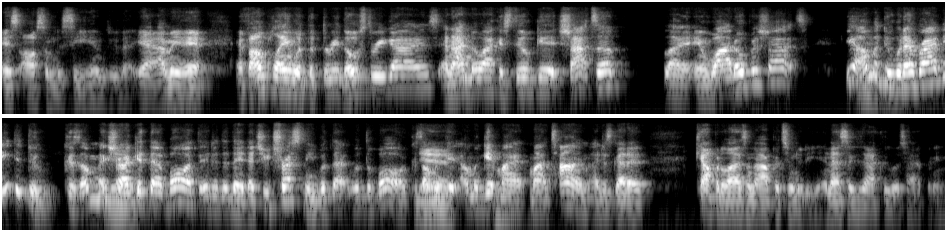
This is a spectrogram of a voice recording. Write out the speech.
it's awesome to see him do that. Yeah, I mean, yeah, if I'm playing with the three those three guys, and I know I can still get shots up, like and wide open shots yeah, I'm gonna do whatever I need to do because I'm gonna make sure yeah. I get that ball at the end of the day. That you trust me with that with the ball because yeah. I'm gonna get I'm gonna get my my time. I just gotta capitalize on the opportunity, and that's exactly what's happening.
